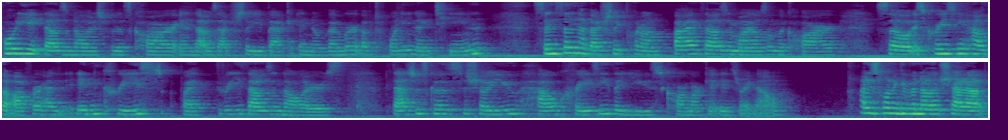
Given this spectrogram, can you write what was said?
$48,000 for this car, and that was actually back in November of 2019. Since then, I've actually put on 5,000 miles on the car, so it's crazy how the offer has increased by $3,000. That just goes to show you how crazy the used car market is right now. I just want to give another shout out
